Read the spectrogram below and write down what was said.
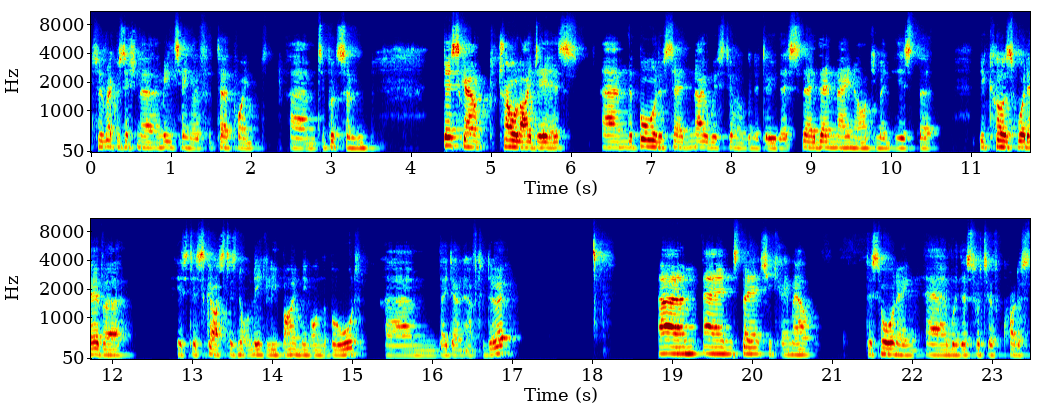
to requisition a, a meeting of third point um, to put some discount control ideas. Um, the board have said no, we're still not going to do this. Their, their main argument is that because whatever is discussed is not legally binding on the board, um, they don't have to do it. Um, and they actually came out this morning uh, with a sort of quite a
